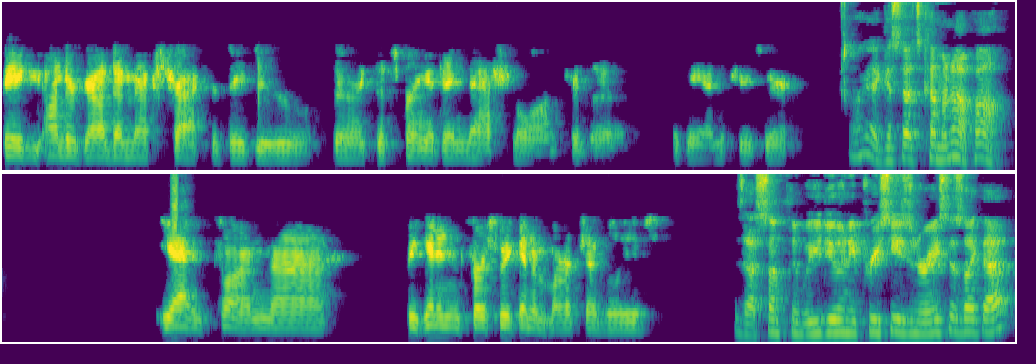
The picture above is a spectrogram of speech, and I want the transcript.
big underground MX track that they do, the, like the Spring of Day National on for the, for the amateurs here. Oh yeah, I guess that's coming up, huh? Yeah, it's on, uh, beginning first weekend of March, I believe. Is that something? Will you do any preseason races like that?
